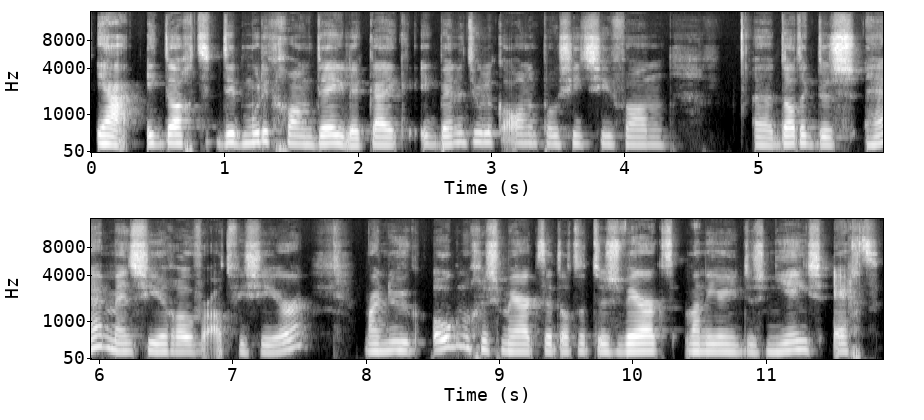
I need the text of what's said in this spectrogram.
ja, ik dacht, dit moet ik gewoon delen. Kijk, ik ben natuurlijk al in een positie van uh, dat ik dus hè, mensen hierover adviseer. Maar nu ik ook nog eens merkte dat het dus werkt wanneer je dus niet eens echt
